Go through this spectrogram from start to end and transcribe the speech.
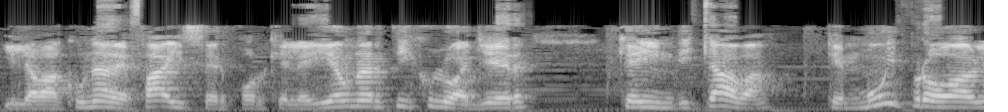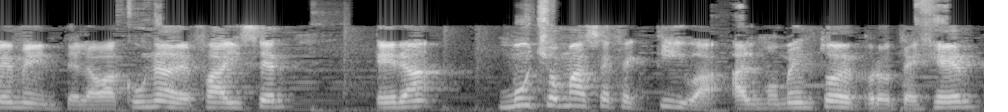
y la vacuna de Pfizer, porque leía un artículo ayer que indicaba que muy probablemente la vacuna de Pfizer era mucho más efectiva al momento de proteger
